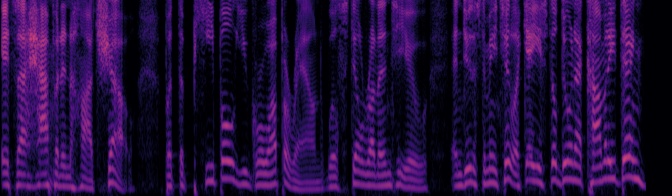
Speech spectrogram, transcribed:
it's a happening hot show, but the people you grow up around will still run into you and do this to me too. Like, hey, you still doing that comedy thing?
